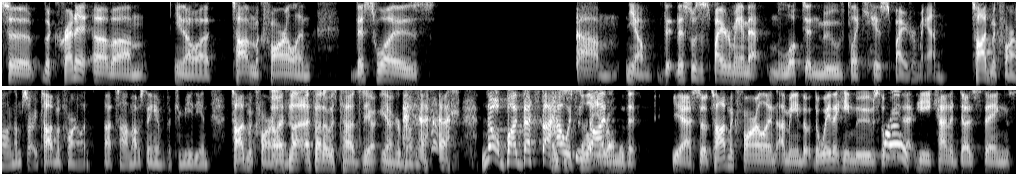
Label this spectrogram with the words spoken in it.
to the credit of um you know uh, tom mcfarlane this was um, you know, th- this was a Spider-Man that looked and moved like his Spider-Man. Todd McFarlane. I'm sorry, Todd McFarlane, not Tom. I was thinking of the comedian Todd McFarlane. Oh, I thought I thought it was Todd's younger brother. no, bud, that's not how it's gonna let you done. run with it. Yeah, so Todd McFarlane, I mean, the, the way that he moves, the Bro. way that he kind of does things,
